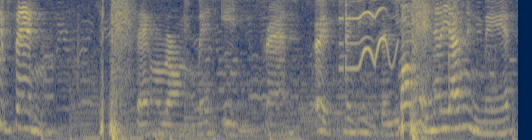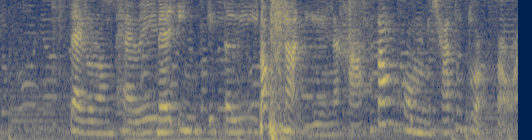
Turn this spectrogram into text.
30 เซนแดงรอง made in France เอ้ย made in Italy มองเห็นในระยะ 1 เมตร แซงรองแพรีส made in Italy ต้องขนาดนี้นะคะ ต้องคมชัดทุกตัวอักษร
